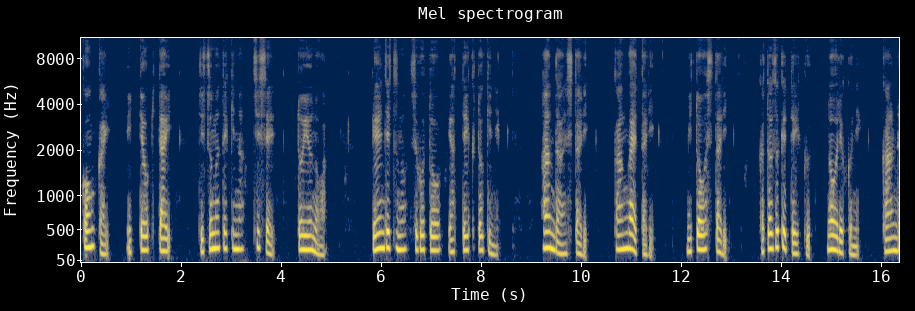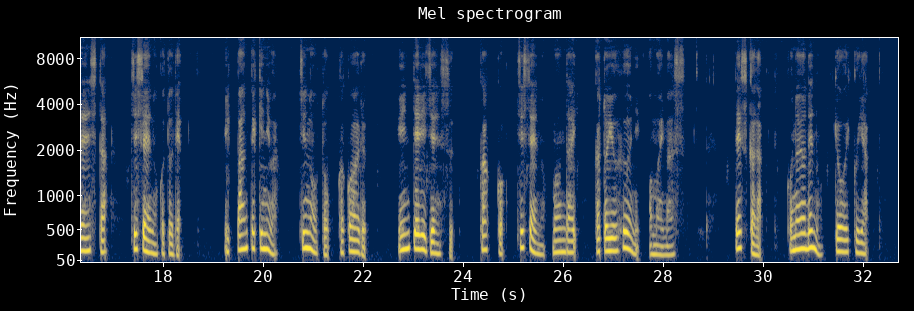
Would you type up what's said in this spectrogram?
今回言っておきたい実務的な知性というのは現実の仕事をやっていくときに判断したり考えたり見通したり片付けていく能力に関連した知性のことで一般的には知能と関わるインテリジェンス、かっこ知性の問題かというふうに思います。ですから、この世での教育や、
